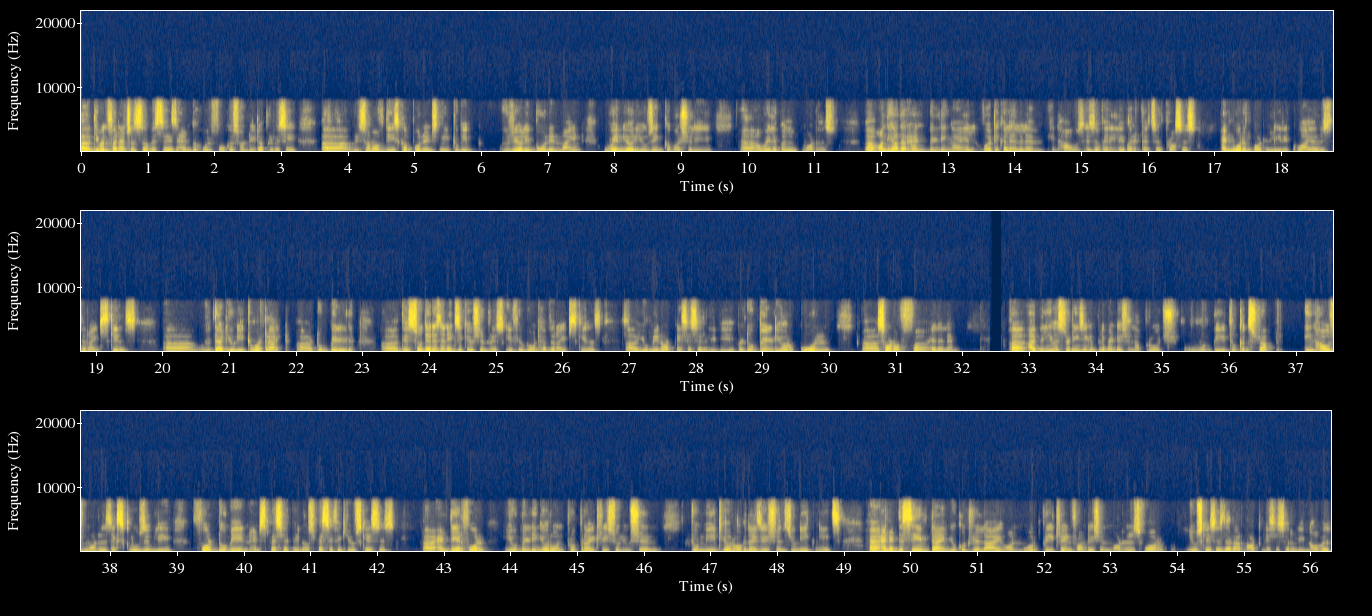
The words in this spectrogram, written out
Uh, given financial services and the whole focus on data privacy, uh, some of these components need to be really borne in mind when you're using commercially uh, available models. Uh, on the other hand, building a L vertical LLM in-house is a very labor-intensive process, and more importantly, requires the right skills uh, that you need to attract uh, to build this. So there is an execution risk if you don't have the right skills. Uh, you may not necessarily be able to build your own uh, sort of LLM. I believe a strategic implementation approach would be to construct in-house models exclusively for domain and specific, you know, specific use cases, uh, and therefore you building your own proprietary solution to meet your organization's unique needs. Uh, and at the same time, you could rely on more pre-trained foundation models for use cases that are not necessarily novel.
